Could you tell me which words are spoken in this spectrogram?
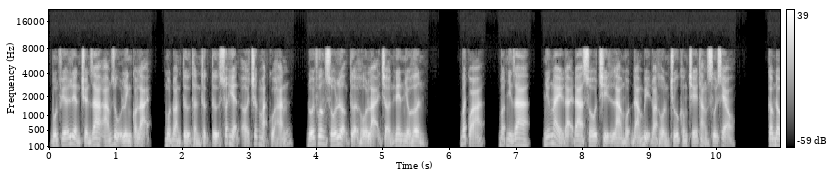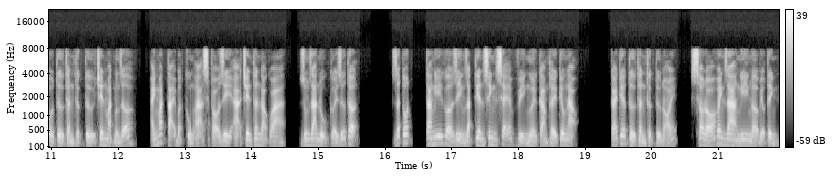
bốn phía liền truyền ra ám dụ linh còn lại, một đoàn tử thần thực tử xuất hiện ở trước mặt của hắn, đối phương số lượng tựa hồ lại trở nên nhiều hơn. Bất quá, bật nhìn ra, những này đại đa số chỉ là một đám bị đoạt hồn chú khống chế thằng xui xẻo. Cầm đầu tử thần thực tử trên mặt mừng rỡ, ánh mắt tại bật cùng ạ à gì ạ trên thân đảo qua dung ra nụ cười dữ tợn. Rất tốt, ta nghĩ gờ dình giặt tiên sinh sẽ vì ngươi cảm thấy kiêu ngạo. Cái kia tử thần thực tử nói, sau đó oanh ra nghi ngờ biểu tình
